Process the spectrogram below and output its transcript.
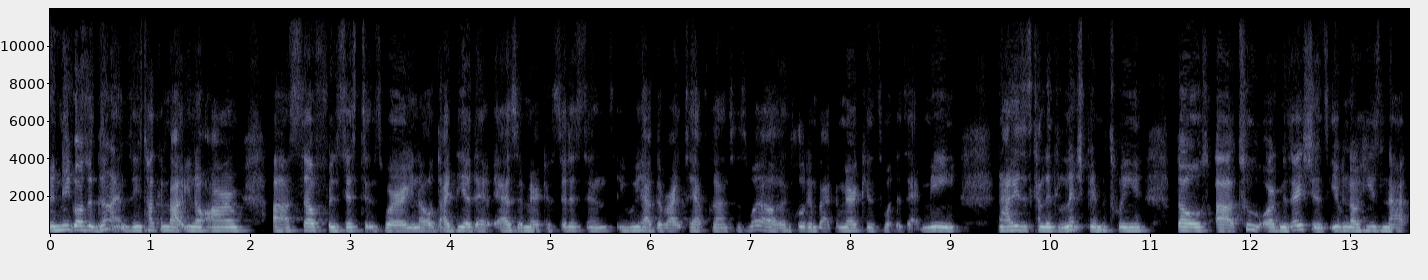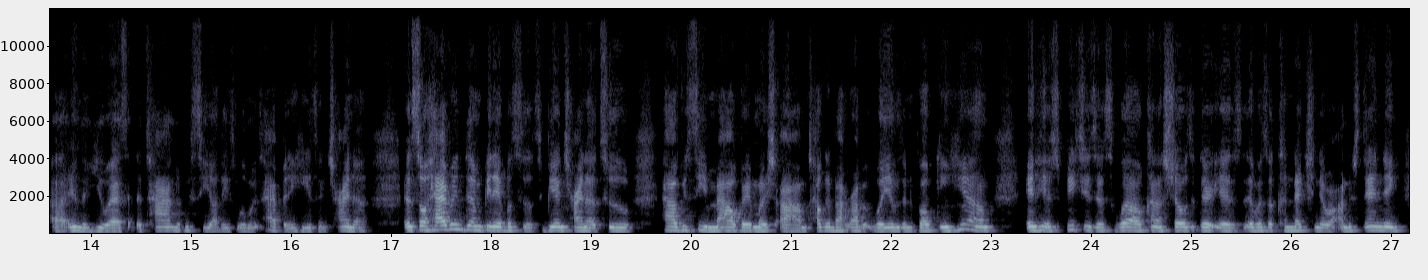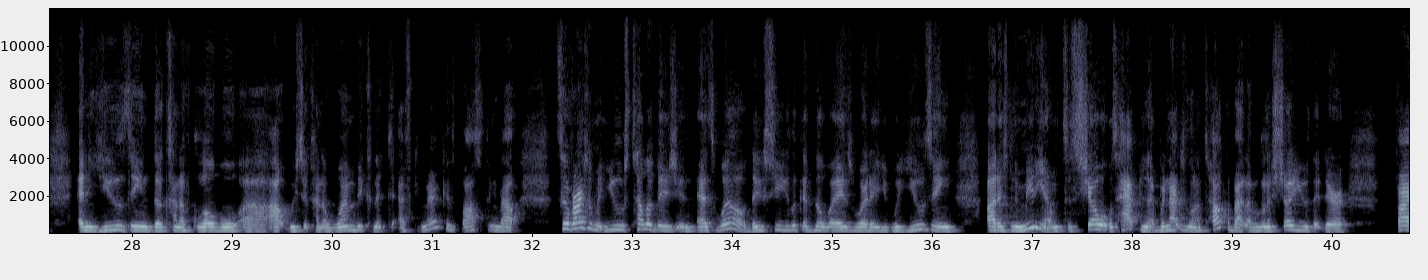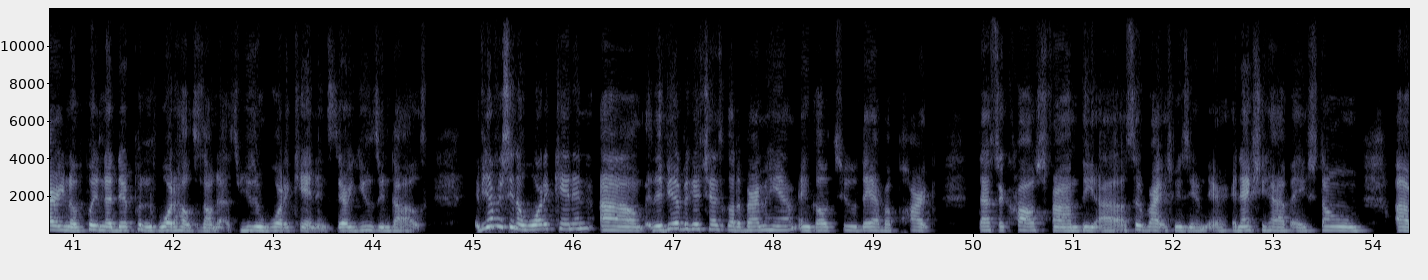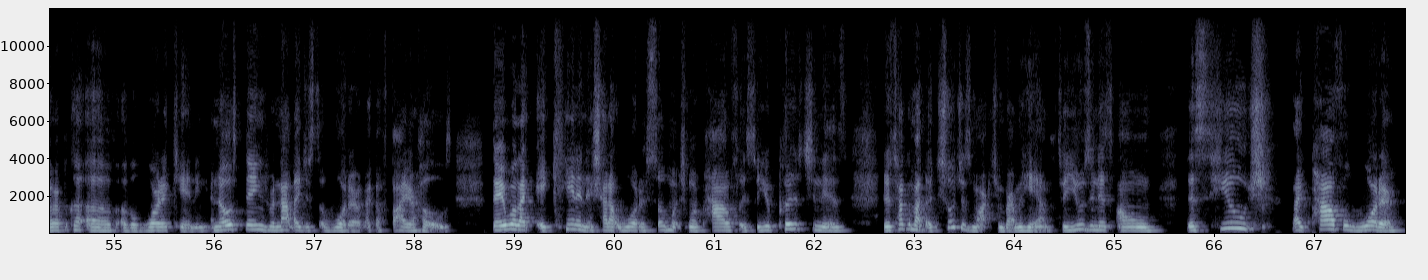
and Negroes with guns. he's talking about, you know, armed uh, self-resistance, where, you know, the idea that as American citizens, we have the right to have guns as well, including Black Americans. What does that mean? Now he's just kind of linchpin between those uh, two organizations, even though he's not uh, in the US at the time that we see all these movements happening, he's in China. And so having them being able to, to be in China to have we see Mao very much um, talking about Robert Williams, invoking him in his speeches as well, kind of shows that there is, there was a connection, they were understanding and using the kind of global uh, outreach to kind of one, be connected to African Americans, but also think about civil rights movement use television as well. They see, you look at the ways where they were using uh, this new medium to show what was happening. Like we're not just going to talk about it, we're going to show you that they're firing, you know, putting, they're putting water hoses on us, using water cannons, they're using dogs. If you ever seen a water cannon, um, if you ever get a chance to go to Birmingham and go to, they have a park that's across from the uh, Civil Rights Museum there and actually have a stone uh, replica of, of a water cannon. And those things were not like just a water, like a fire hose. They were like a cannon that shot out water so much more powerfully. So you're pushing this, they're talking about the Children's March in Birmingham, so using this on this huge, like powerful water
